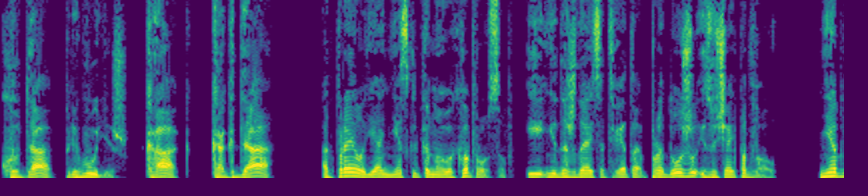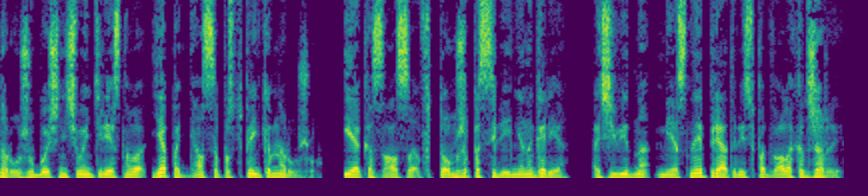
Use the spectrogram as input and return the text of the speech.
Куда прибудешь? Как? Когда? Отправил я несколько новых вопросов и, не дожидаясь ответа, продолжил изучать подвал. Не обнаружив больше ничего интересного, я поднялся по ступенькам наружу и оказался в том же поселении на горе. Очевидно, местные прятались в подвалах от жары,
